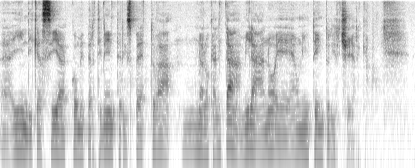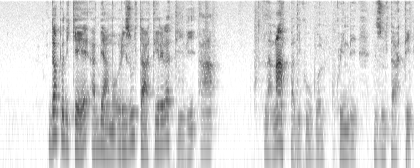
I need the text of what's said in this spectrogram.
eh, indica sia come pertinente rispetto a una località, Milano, e a un intento di ricerca. Dopodiché abbiamo risultati relativi alla mappa di Google, quindi risultati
